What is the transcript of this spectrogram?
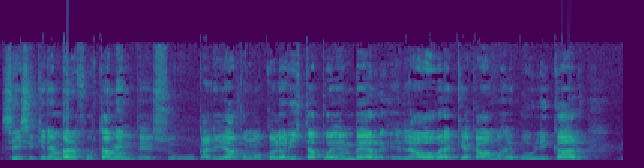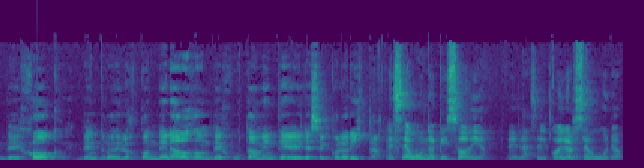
Sí, si quieren ver justamente su calidad como colorista, pueden ver la obra que acabamos de publicar de Hawk dentro de Los Condenados, donde justamente él es el colorista. El segundo episodio, él hace el color seguro,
